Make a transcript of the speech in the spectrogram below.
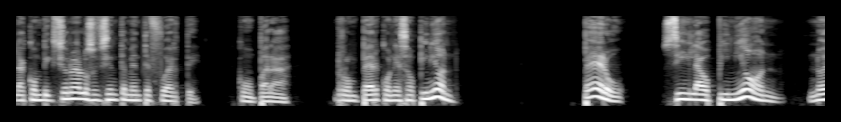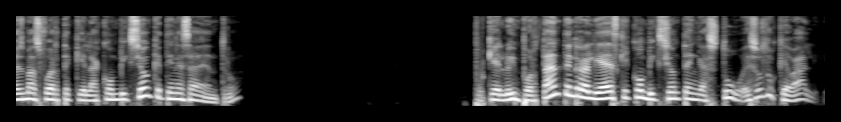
la convicción no era lo suficientemente fuerte como para romper con esa opinión. Pero si la opinión no es más fuerte que la convicción que tienes adentro, porque lo importante en realidad es qué convicción tengas tú, eso es lo que vale.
